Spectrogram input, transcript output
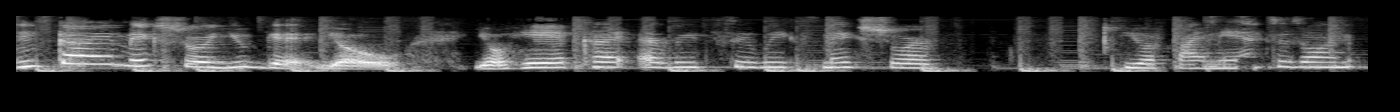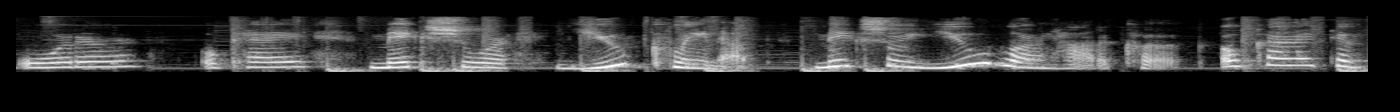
Okay, make sure you get your your hair cut every two weeks. Make sure your finances are in order. Okay, make sure you clean up make sure you learn how to cook, okay? Because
